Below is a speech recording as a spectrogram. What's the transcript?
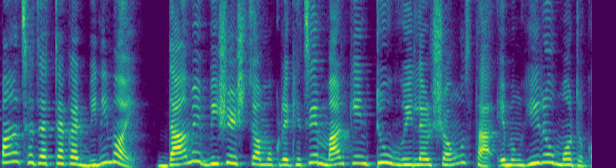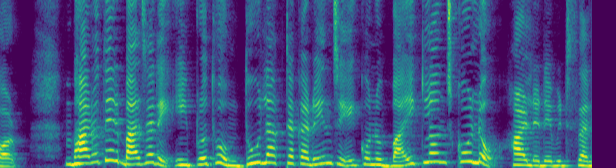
পাঁচ হাজার টাকার বিনিময়ে। দামে বিশেষ চমক রেখেছে মার্কিন টু হুইলার সংস্থা এবং হিরো মোটোকর্প। ভারতের বাজারে এই প্রথম দু লাখ টাকা রেঞ্জে কোনো বাইক লঞ্চ করল হার্লে ডেভিডসন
